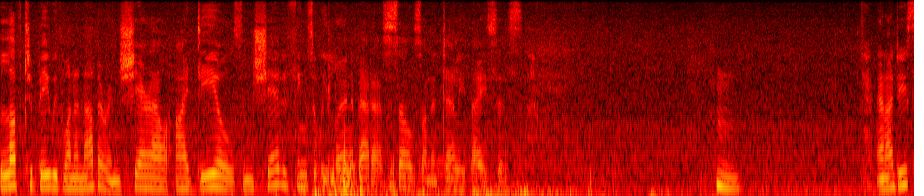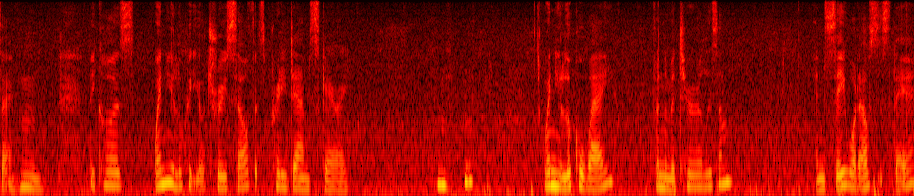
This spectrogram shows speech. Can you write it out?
love to be with one another and share our ideals and share the things that we learn about ourselves on a daily basis? Hmm. And I do say, hmm, because when you look at your true self, it's pretty damn scary. when you look away from the materialism and see what else is there,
